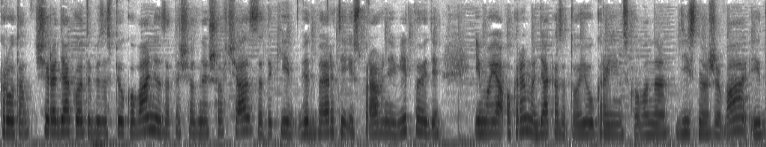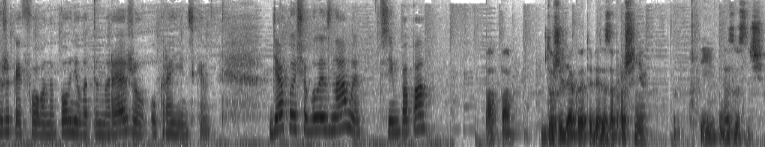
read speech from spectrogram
Круто. Щиро дякую тобі за спілкування, за те, що знайшов час, за такі відверті і справжні відповіді. І моя окрема дяка за твою українську. Вона дійсно жива і дуже кайфово наповнювати мережу українським. Дякую, що були з нами. Всім па-па! Па-па. Дуже дякую тобі за запрошення і до зустрічі.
